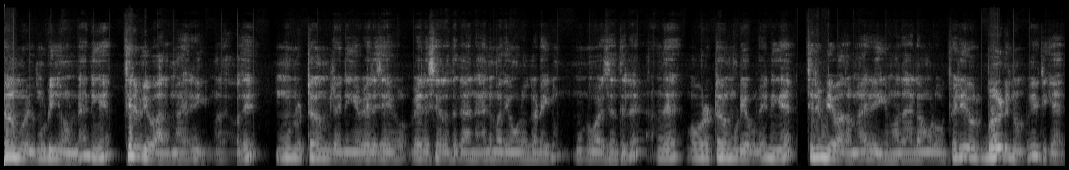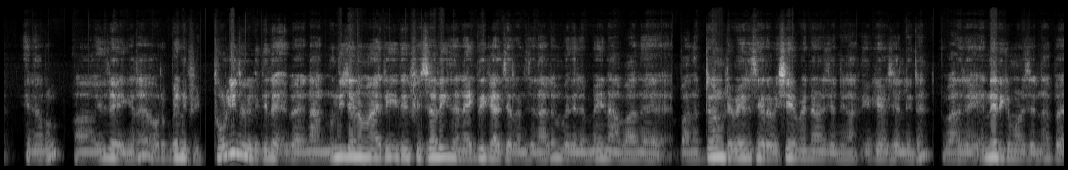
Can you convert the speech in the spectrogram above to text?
டேர்ம்கள் முடிஞ்ச உடனே நீங்கள் திரும்பி வர மாதிரி இருக்கும். அதாவது மூணு டேர்மில் நீங்கள் வேலை செய்ய வேலை செய்கிறதுக்கான அனுமதி உங்களுக்கு கிடைக்கும். மூணு வருஷத்தில் அந்த ஒவ்வொரு டேர்ம் முடியக்குள்ளேயும் நீங்கள் திரும்பி வர மாதிரி இருக்கும். அதனால் உங்களுக்கு பெரிய ஒரு பேர்டுன்னு ஒன்று இருக்காது. இது ஒரு இதில் இருக்கிற ஒரு பெனிஃபிட் தொழில்கள் இதில் இப்போ நான் முந்தி சொன்ன மாதிரி இது ஃபிஷரிஸ் அண்ட் அக்ரிகல்ச்சர் சொன்னாலும் இதுல இப்போ அந்த இப்போ அந்த டேர்மில் வேறு செய்கிற விஷயம் என்னன்னு சொல்லி நான் சொல்லிட்டேன் இப்போ அதில் என்ன இருக்கும்னு சொன்னால் இப்போ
